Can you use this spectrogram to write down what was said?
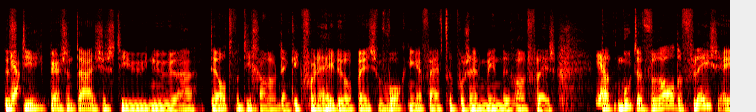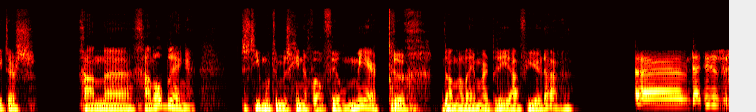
Dus ja. die percentages die u nu uh, telt, want die gelden denk ik voor de hele Europese bevolking, hè, 50% minder rood vlees. Ja. Dat moeten vooral de vleeseters gaan, uh, gaan opbrengen. Dus die moeten misschien nog wel veel meer terug dan alleen maar drie à vier dagen. Nou, dit is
